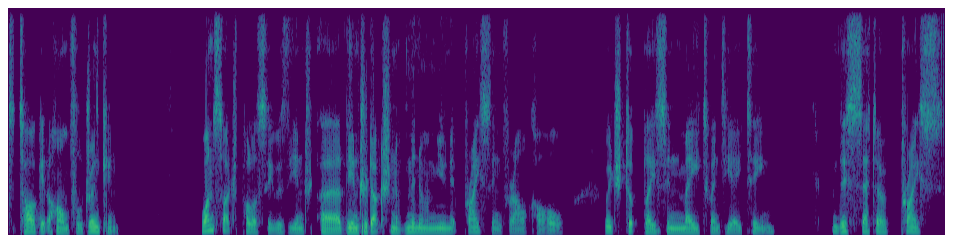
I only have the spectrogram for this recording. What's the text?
to target harmful drinking. One such policy was the, uh, the introduction of minimum unit pricing for alcohol, which took place in May 2018. And this set a price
